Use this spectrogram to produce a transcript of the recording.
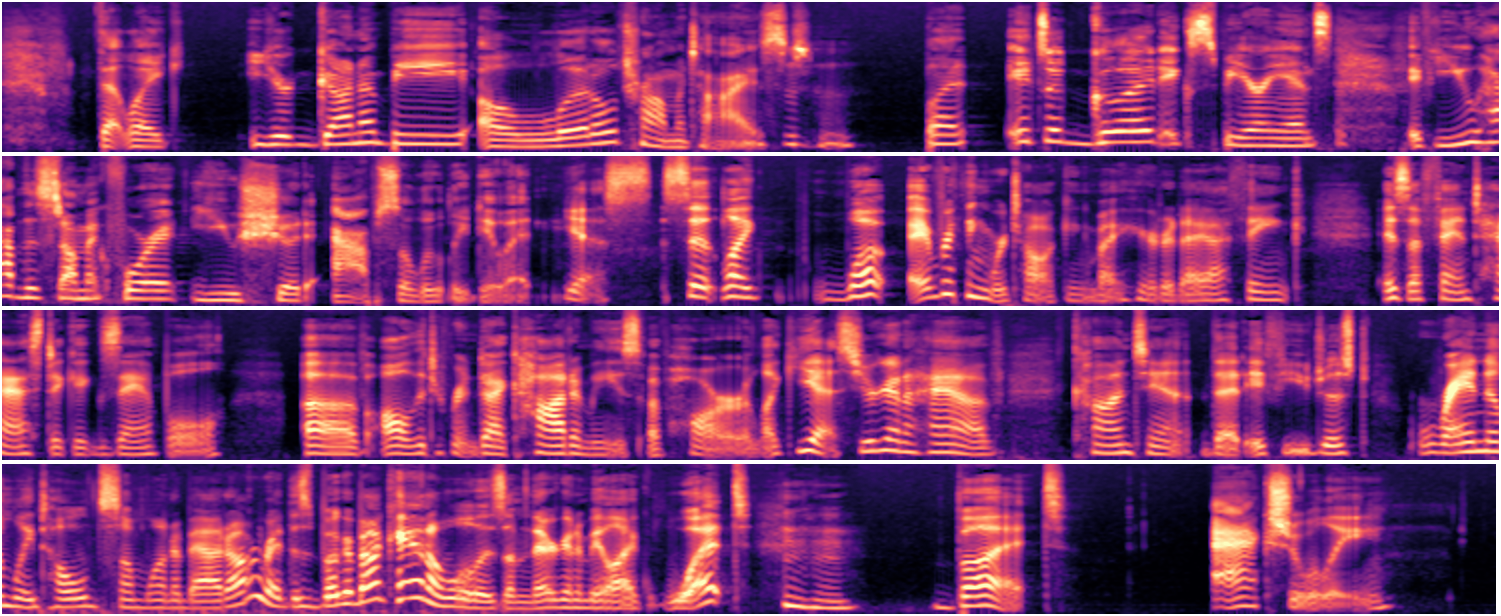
that like you're gonna be a little traumatized mm-hmm. But it's a good experience. If you have the stomach for it, you should absolutely do it. Yes. So, like, what everything we're talking about here today, I think, is a fantastic example of all the different dichotomies of horror. Like, yes, you're going to have content that if you just randomly told someone about, oh, I read this book about cannibalism, they're going to be like, what? Mm-hmm. But actually,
